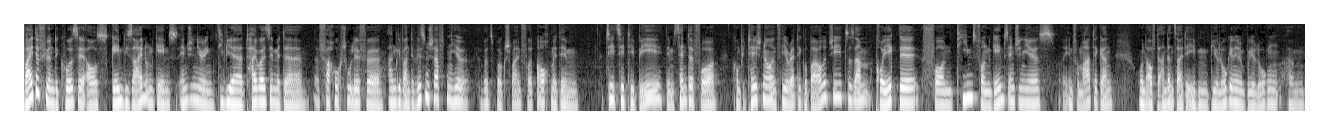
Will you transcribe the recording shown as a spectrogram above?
Weiterführende Kurse aus Game Design und Games Engineering, die wir teilweise mit der Fachhochschule für angewandte Wissenschaften hier Würzburg-Schweinfurt, auch mit dem CCTB, dem Center for Computational and Theoretical Biology zusammen. Projekte von Teams von Games Engineers, Informatikern und auf der anderen Seite eben Biologinnen und Biologen ähm,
